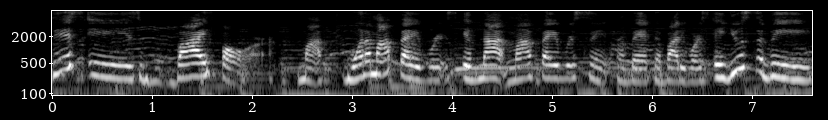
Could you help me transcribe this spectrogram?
This is by far my one of my favorites, if not my favorite scent from Bath and Body Works. It used to be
